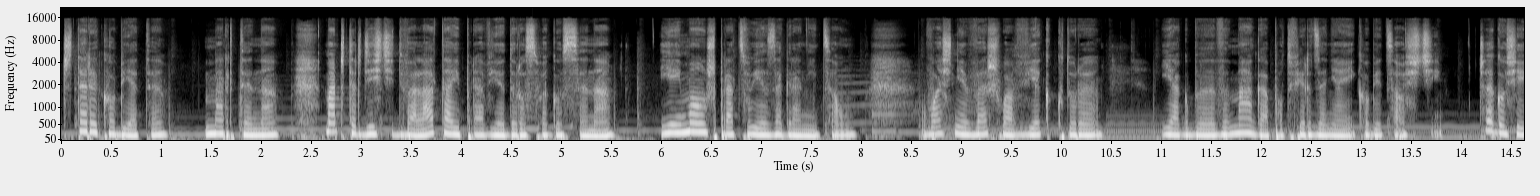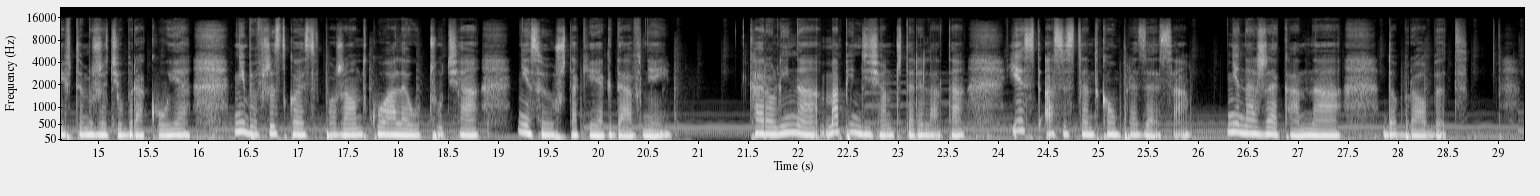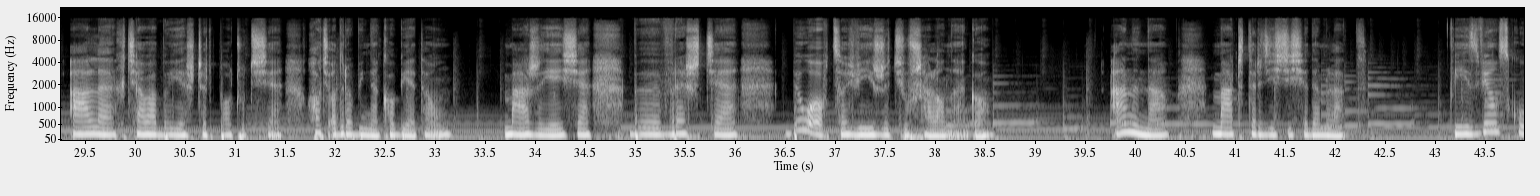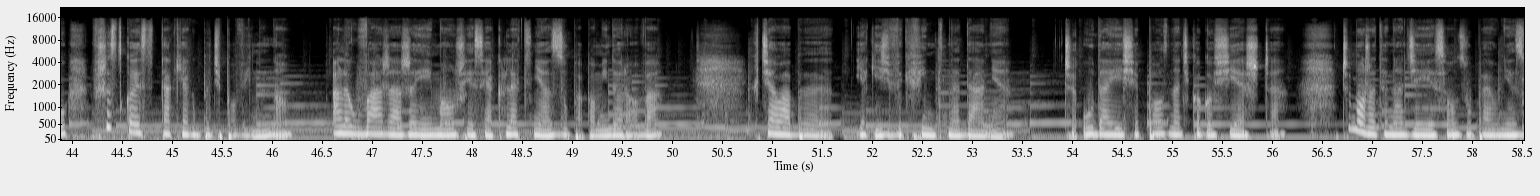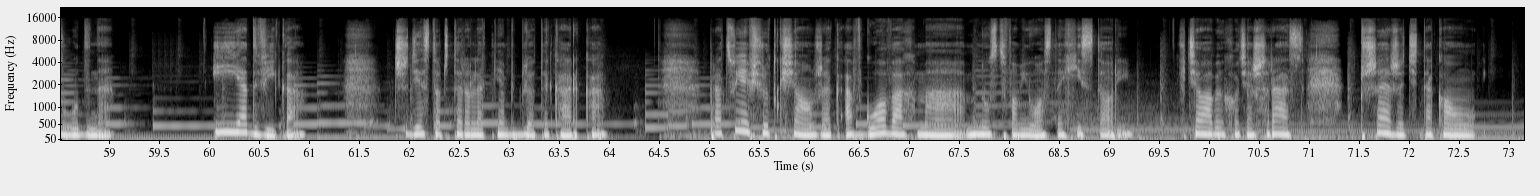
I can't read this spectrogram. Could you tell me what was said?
Cztery kobiety. Martyna ma 42 lata i prawie dorosłego syna. Jej mąż pracuje za granicą. Właśnie weszła w wiek, który jakby wymaga potwierdzenia jej kobiecości czegoś jej w tym życiu brakuje. Niby wszystko jest w porządku, ale uczucia nie są już takie jak dawniej. Karolina ma 54 lata, jest asystentką prezesa. Nie narzeka na dobrobyt, ale chciałaby jeszcze poczuć się choć odrobinę kobietą. Marzy jej się, by wreszcie było coś w jej życiu szalonego. Anna ma 47 lat. W jej związku wszystko jest tak, jak być powinno, ale uważa, że jej mąż jest jak letnia zupa pomidorowa. Chciałaby jakieś wykwintne danie. Czy uda jej się poznać kogoś jeszcze? Czy może te nadzieje są zupełnie złudne? I Jadwiga, 34-letnia bibliotekarka. Pracuje wśród książek, a w głowach ma mnóstwo miłosnych historii. Chciałaby chociaż raz przeżyć taką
